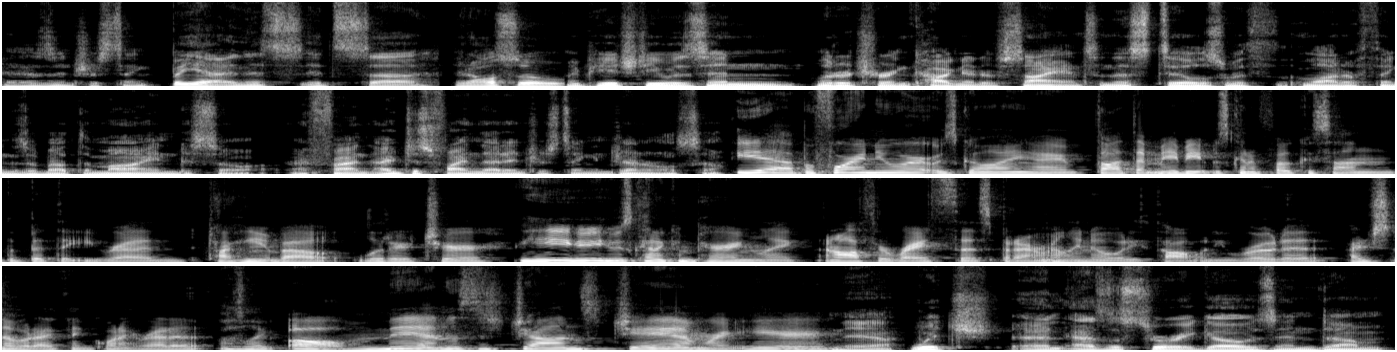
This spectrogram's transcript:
it was interesting. But yeah, and it's, it's, uh, it also, my PhD was in literature and cognitive science, and this deals with a lot of things about the mind. So I find, I just find that interesting in general. So Yeah, before I knew where it was going, I thought that maybe it was going to focus on the bit that you read, talking about literature. He, he was kind of comparing, like, an author writes this, but I don't really know what he thought when he wrote it. I just know what I think when I read it. I was like, oh man, this is John's jam right here. yeah, which, and as the story goes, and, um,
